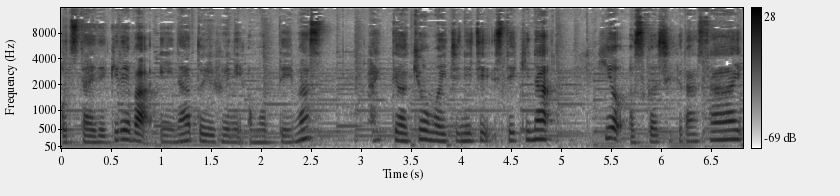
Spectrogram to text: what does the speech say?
お伝えできればいいなというふうに思っています。はい、では今日も一日素敵な日をお過ごしください。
